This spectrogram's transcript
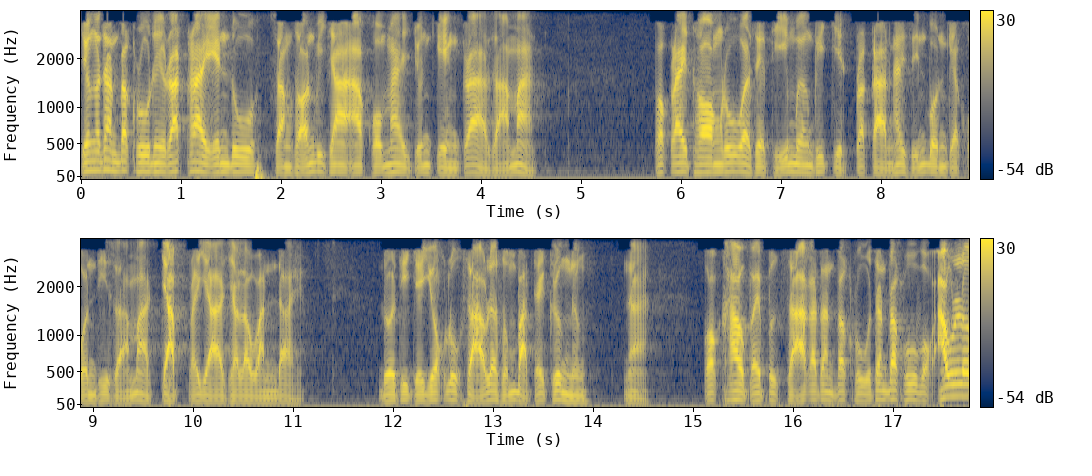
จนกระท่านพระครูนี่รักใคร่เอ็นดู สั่งสอนวิชาอาคมให้จนเก่งกล้าสามารถ พอไกรทองรู้ว่าเศรษฐีเมืองพิจิตรประกาศให้สินบนแก่คนที่สามารถจับพระยาชลวันได้ โดยที่จะยกลูกสาวและสมบัติให้ครึ่งหนึ่งนะก็เข้าไปปรึกษากับท่านพระครู ท่านพระครูบอกเอาเล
